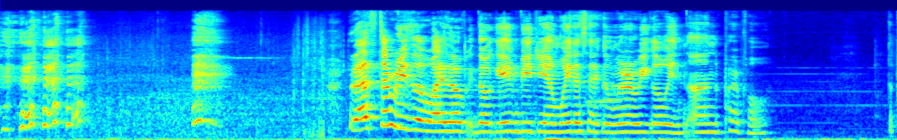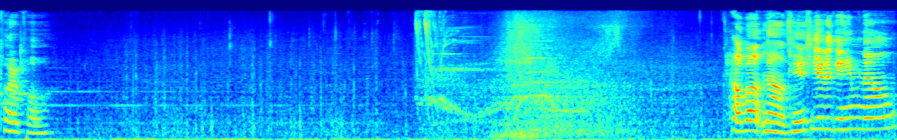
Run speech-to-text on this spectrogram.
That's the reason why no, no game BGM. Wait a second, where are we going? On the purple. The purple. How about now? Can you hear the game now?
